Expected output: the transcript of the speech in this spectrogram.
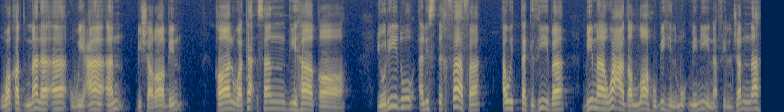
وقد ملأ وعاء بشراب قال وكاسا دهاقا يريد الاستخفاف أو التكذيب بما وعد الله به المؤمنين في الجنة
